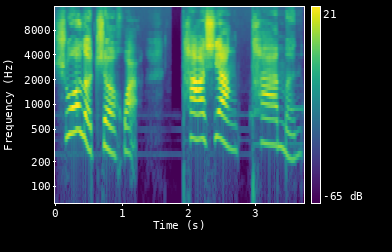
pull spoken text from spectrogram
说了这话，他向。他们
